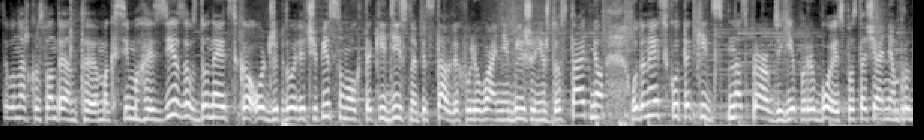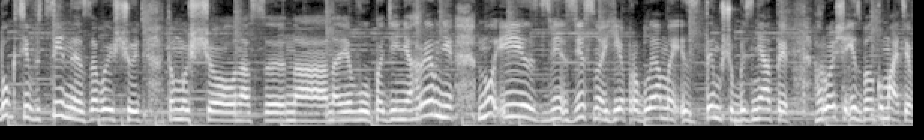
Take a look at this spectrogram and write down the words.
Це був наш кореспондент Максим Газізов з Донецька. Отже, підводячи підсумок, такі дійсно підстав для хвилювання більше ніж достатньо. У Донецьку такі насправді є перебої з постачанням продуктів. Ціни завищують, тому що у нас е, на наяву падіння гривні. Ну і звісно, є проблеми із тим, щоб зняти гроші із банкоматів.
